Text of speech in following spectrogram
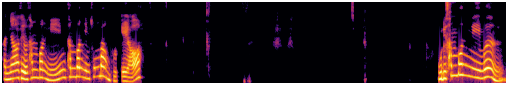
안녕하세요, 3번님. 3번님 속마음 볼게요. 우리 3번님은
